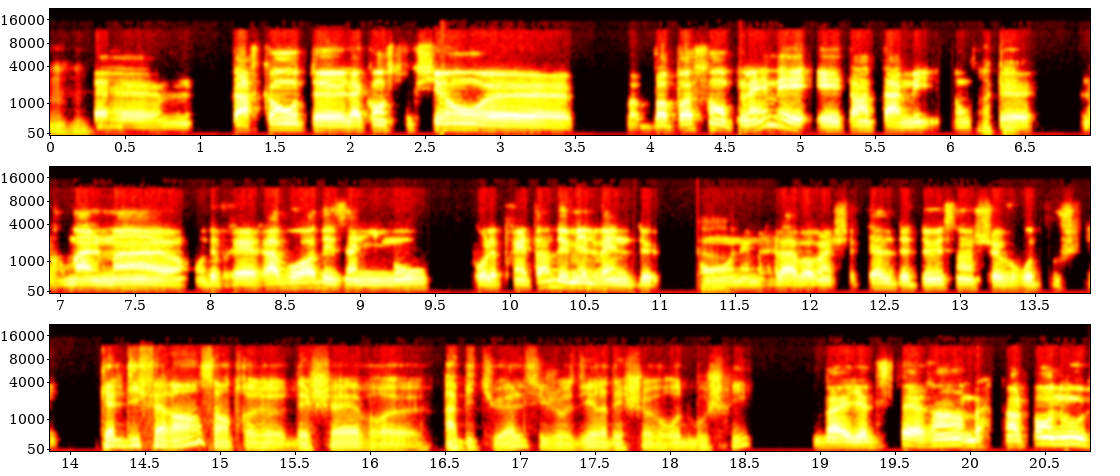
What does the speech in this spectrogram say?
Mm-hmm. par contre, la construction va pas son plein, mais est entamé. Donc, euh, normalement, euh, on devrait avoir des animaux pour le printemps 2022. Ah. On aimerait avoir un cheptel de 200 chevreaux de boucherie. Quelle différence entre des chèvres euh, habituelles, si j'ose dire, et des chevreaux de boucherie? Ben, il y a différents. Ben, dans le fond, nous,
